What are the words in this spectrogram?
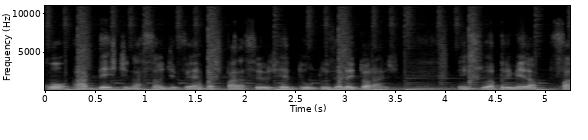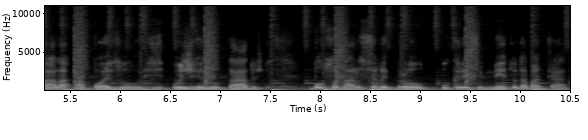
com a destinação de verbas para seus redutos eleitorais. Em sua primeira fala após os resultados, Bolsonaro celebrou o crescimento da bancada.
